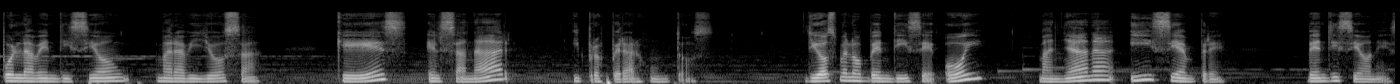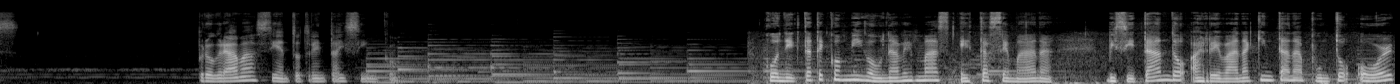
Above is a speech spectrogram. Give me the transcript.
por la bendición maravillosa que es el sanar y prosperar juntos. Dios me los bendice hoy, mañana y siempre. Bendiciones. Programa 135. Conéctate conmigo una vez más esta semana visitando a revanaquintana.org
